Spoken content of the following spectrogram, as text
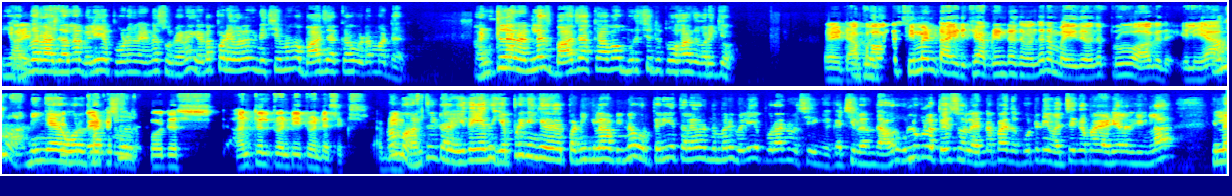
நீங்க. அன்வர் ராஜா எல்லாம் வெளியே போனதுல என்ன சொல்றேன்னா எடப்பாடி அவர்களுக்கு நிச்சயமாக பாஜகவை விட மாட்டார் அன்டில் அண்ட் அன்லஸ் பாஜகவா முடிச்சிட்டு போகாத வரைக்கும் ரைட் அப்போ வந்து சிமெண்ட் ஆயிடுச்சு அப்படின்றது வந்து நம்ம இது வந்து ப்ரூவ் ஆகுது இல்லையா ஆமா நீங்க ஒரு கட்சி அன்டில் டுவெண்ட்டி டுவெண்ட்டி சிக்ஸ் ஆமா அன்டில் இதை எப்படி நீங்க பண்ணிக்கலாம் அப்படின்னா ஒரு பெரிய தலைவர் இந்த மாதிரி வெளியே போறாருன்னு வச்சுக்கோங்க கட்சியில இருந்து. அவர் உள்ளுக்குள்ள பேசுவார்ல என்னப்பா இந்த கூட்டணி வச்சுக்க மாதிரி ஐடியால இருக்கீங்களா? இல்ல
